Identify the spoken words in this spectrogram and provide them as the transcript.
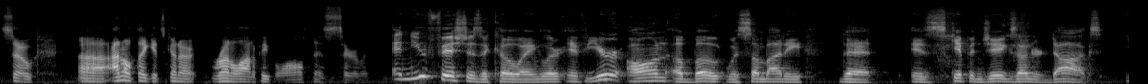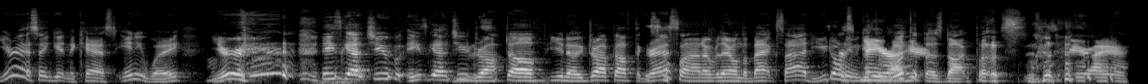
So uh, I don't think it's going to run a lot of people off necessarily. And you fished as a co-angler. If you're on a boat with somebody that is skipping jigs under docks, your ass ain't getting a cast anyway. You're he's got you he's got you dropped off, you know, dropped off the grass line over there on the back side. You don't even get to right look here. at those dock posts. Here I am,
